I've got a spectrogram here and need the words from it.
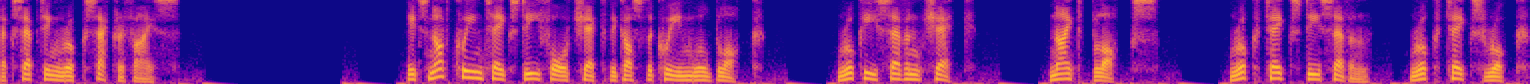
accepting rook sacrifice. It's not queen takes d4 check because the queen will block. Rook e7 check. Knight blocks. Rook takes d7. Rook takes rook.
